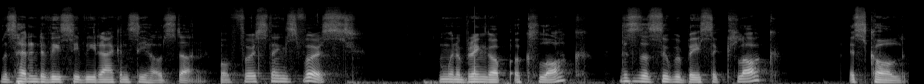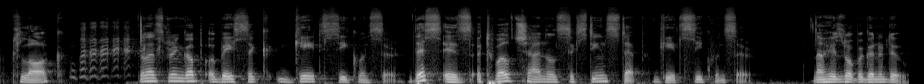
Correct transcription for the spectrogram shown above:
Let's head into VCV Rack and see how it's done. So first things first, I'm gonna bring up a clock. This is a super basic clock. It's called clock. Then let's bring up a basic gate sequencer. This is a 12 channel 16 step gate sequencer. Now here's what we're gonna do.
